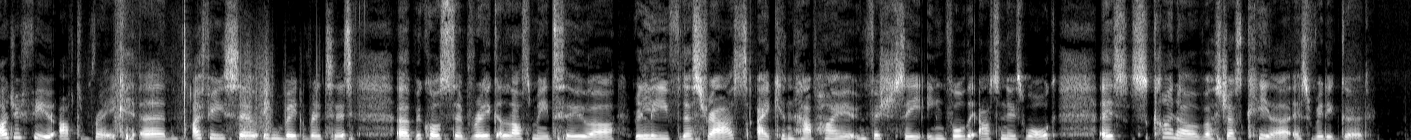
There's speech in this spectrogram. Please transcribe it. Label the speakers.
Speaker 1: How do you feel after break? Um, I feel so invigorated uh, because the break allows me to uh, relieve the stress. I can have higher efficiency in for the afternoon's work. It's kind of a stress killer. It's really good.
